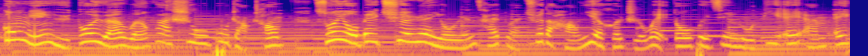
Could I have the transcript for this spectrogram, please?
公民与多元文化事务部长称，所有被确认有人才短缺的行业和职位都会进入 DAMA，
